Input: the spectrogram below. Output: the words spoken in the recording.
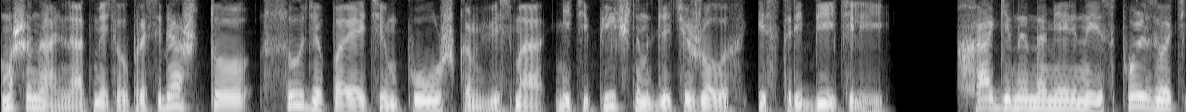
машинально отметил про себя, что, судя по этим пушкам, весьма нетипичным для тяжелых истребителей, Хагены намерены использовать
